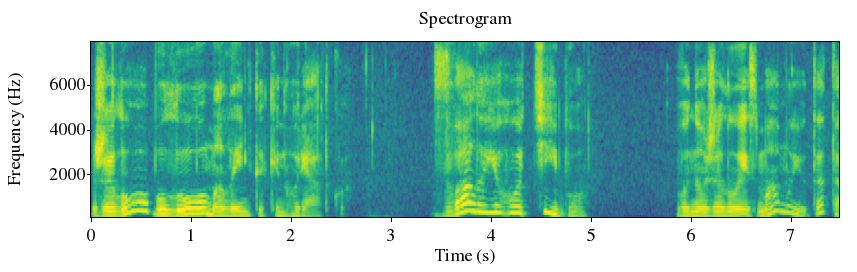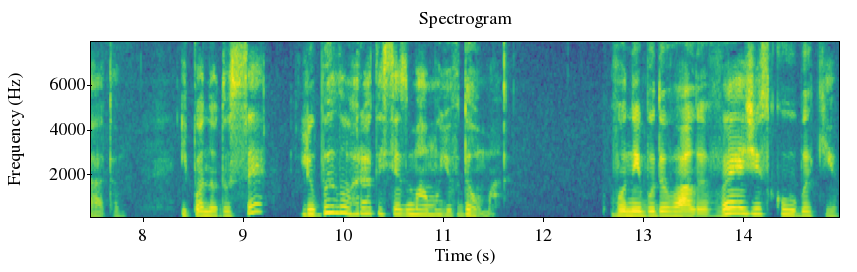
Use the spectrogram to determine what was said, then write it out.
жило було маленьке кенгурятко. Звали його Тібо. Воно жило із мамою та татом і понад усе любило гратися з мамою вдома. Вони будували вежі з кубиків,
